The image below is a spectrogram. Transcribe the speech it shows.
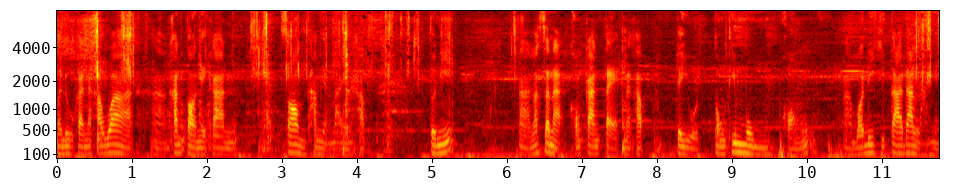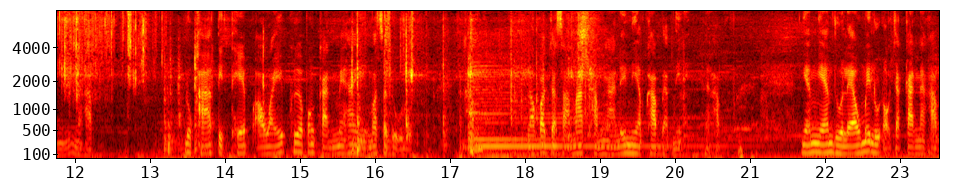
มาดูกันนะครับว่าขั้นตอนในการซ่อมทำอย่างไรนะครับ ตัวนี้ ลักษณะของการแตกนะครับ จะอยู่ตรงที่มุมของบอดี้กีตาร์ด้านหลังอย่างนี้นะครับ ลูกค้าติดเทปเอาไว้เพื่อป้องกันไม่ให้วัสดุหลุดนะครับเราก็จะสามารถทำงานได้เนียบครับแบบนี้นะครับ แง้มๆดูแล้วไม่หลุดออกจากกันนะครับ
